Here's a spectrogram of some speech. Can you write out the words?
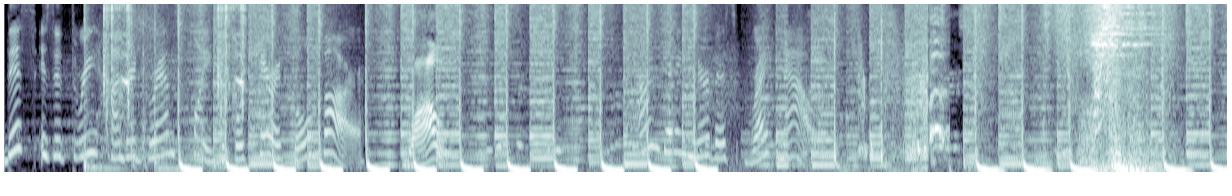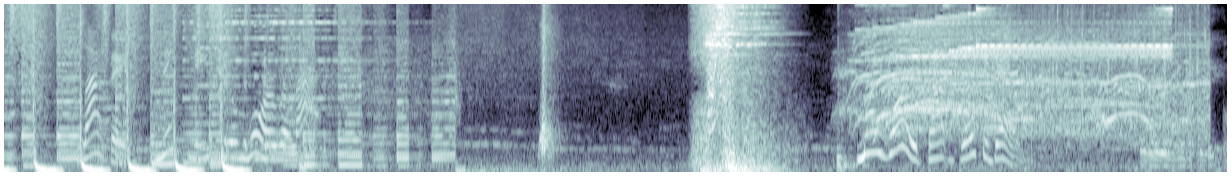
This is a 300 grams 24 karat gold bar. Wow! I'm getting nervous right now. Laughing makes me feel more relaxed. My wallet got broke again. Dito.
